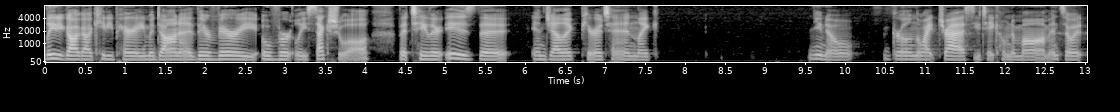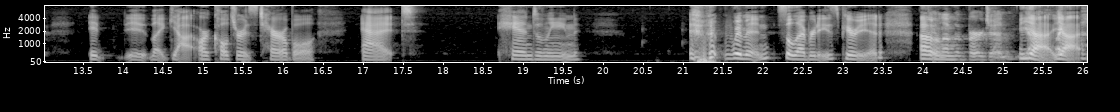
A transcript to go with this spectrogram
Lady Gaga, Katy Perry, Madonna, they're very overtly sexual, but Taylor is the angelic Puritan, like, you know, girl in the white dress you take home to mom. And so it, it, it like, yeah, our culture is terrible at handling women celebrities, period. I Um, love the Virgin. yeah, Like, yeah.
